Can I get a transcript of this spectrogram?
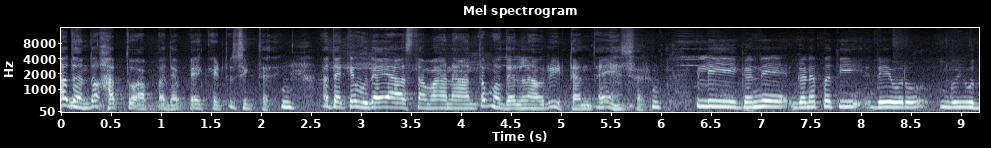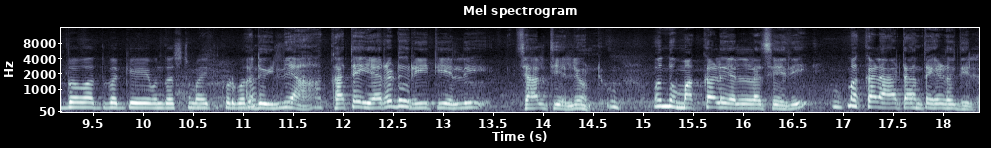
ಅದೊಂದು ಹತ್ತು ಅಪ್ಪದ ಪ್ಯಾಕೆಟ್ ಸಿಗ್ತದೆ. ಅದಕ್ಕೆ ಉದಯ ಆಸ್ತಮಾನ ಅಂತ ಮೊದಲನವರು ಇಟ್ಟಂತ ಹೆಸರು. ಇಲ್ಲಿ ಗಣೆ ಗಣಪತಿ ದೇವರು ಉದ್ಭವದ ಬಗ್ಗೆ ಒಂದಷ್ಟು ಮಾಹಿತಿ ಕೊಡ್ಬೋದು? ಅದು ಇಲ್ಲಿಯ ಕತೆ ಎರಡು ರೀತಿಯಲ್ಲಿ ಚಾಲ್ತಿಯಲ್ಲಿ ಉಂಟು. ಒಂದು ಮಕ್ಕಳು ಎಲ್ಲ ಸೇರಿ ಮಕ್ಕಳ ಆಟ ಅಂತ ಹೇಳೋದಿಲ್ಲ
